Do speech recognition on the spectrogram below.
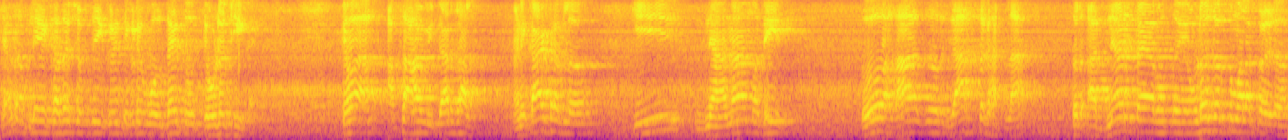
त्यात आपले एखादा शब्द इकडे तिकडे बोलता येतो तेवढं ठीक आहे. तेव्हा असा हा विचार झाला. आणि काय ठरलं? की ज्ञानामध्येच अ हा जर जास्त घातला तर अज्ञान तयार होतं एवढं जर तुम्हाला कळलं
